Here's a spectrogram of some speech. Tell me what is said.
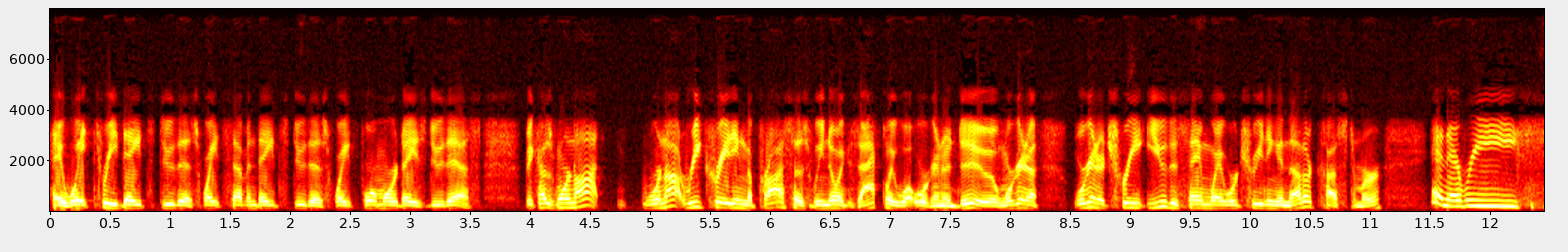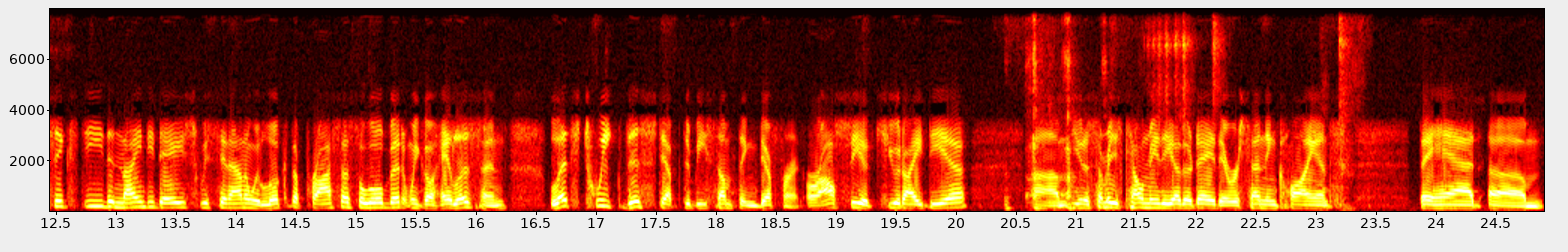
Hey, wait three dates, do this. Wait seven dates, do this. Wait four more days, do this. Because we're not we're not recreating the process. We know exactly what we're going to do, and we're to we're going to treat you the same way we're treating another customer. And every 60 to 90 days, we sit down and we look at the process a little bit and we go, hey, listen, let's tweak this step to be something different. Or I'll see a cute idea um, you know, somebody's telling me the other day they were sending clients. They had um,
